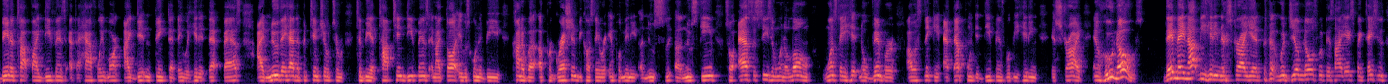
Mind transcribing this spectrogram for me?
Being a top five defense at the halfway mark, I didn't think that they would hit it that fast. I knew they had the potential to to be a top 10 defense, and I thought it was going to be kind of a, a progression because they were implementing a new a new scheme. So as the season went along, once they hit November, I was thinking at that point the defense will be hitting its stride. And who knows? They may not be hitting their stride yet with Jim Knowles with his high expectations.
